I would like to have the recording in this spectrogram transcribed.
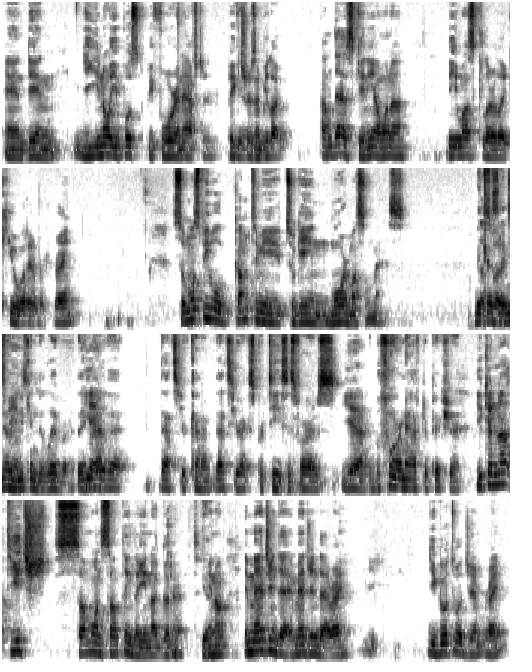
and then you know, you post before and after pictures Yeah. and be like, I'm that skinny. I wanna be muscular like you, whatever, right? So most people come to me to gain more muscle mass. because they know you can deliver. They Yeah. know that that's your kind of that's your expertise as far as Yeah. the before and after picture. You cannot teach someone something that you're not good at. Yeah. You know, imagine that. Imagine that, right? You, go to a gym, right?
